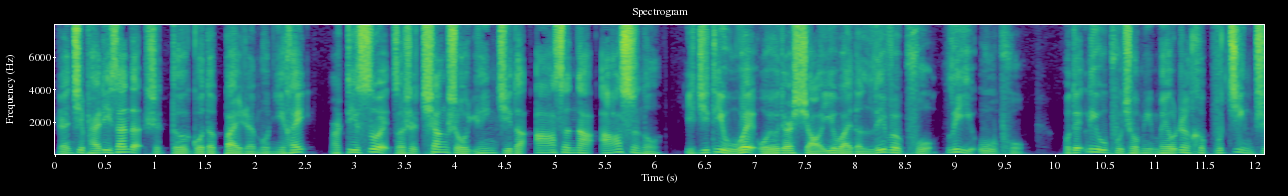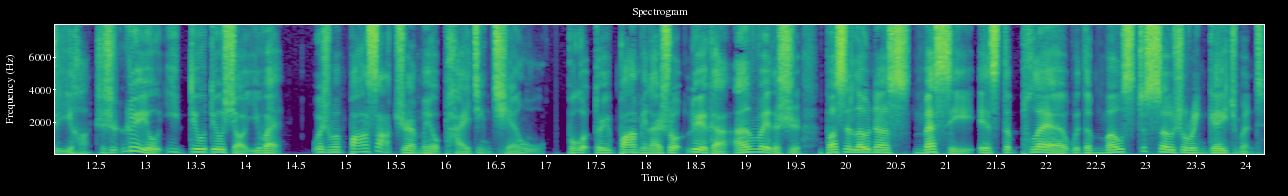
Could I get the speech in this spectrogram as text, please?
人气排第三的是德国的拜仁慕尼黑。而第四位则是枪手云集的阿森纳 （Arsenal），以及第五位我有点小意外的 Liverpool（ 利物浦）。我对利物浦球迷没有任何不敬之意哈，只是略有一丢丢小意外。为什么巴萨居然没有排进前五？不过对于巴迷来说，略感安慰的是，Barcelona's Messi is the player with the most social engagement。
